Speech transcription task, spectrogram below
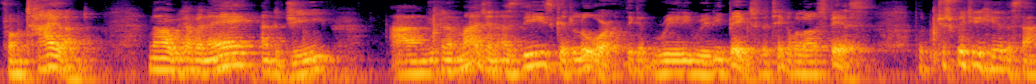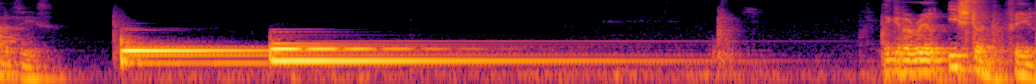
from Thailand. Now we have an A and a G, and you can imagine as these get lower, they get really, really big, so they take up a lot of space. But just wait till you hear the sound of these. They give a real Eastern feel.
